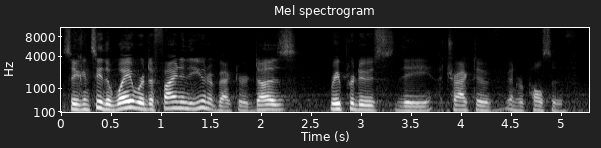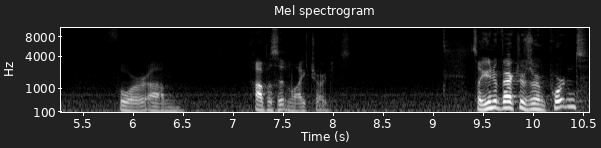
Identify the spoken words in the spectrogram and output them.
So you can see the way we're defining the unit vector does reproduce the attractive and repulsive for um, opposite and like charges. So unit vectors are important.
